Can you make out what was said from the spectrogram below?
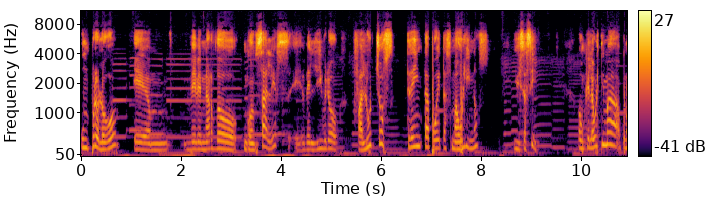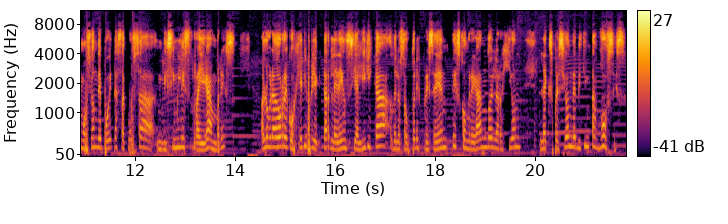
un prólogo Em, de Bernardo González, eh, del libro Faluchos, 30 poetas maulinos, y dice así. Aunque la última promoción de poetas acusa disímiles raigambres, ha logrado recoger y proyectar la herencia lírica de los autores precedentes, congregando en la región la expresión de distintas voces,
